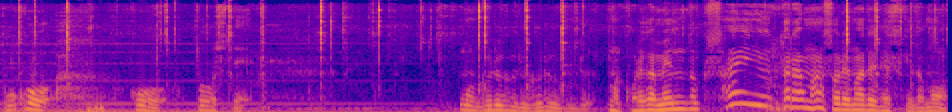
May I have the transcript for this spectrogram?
ここをこう通してもうぐるぐるぐるぐる。まあこれがめんどくさい言うたらまあそれまでですけども。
